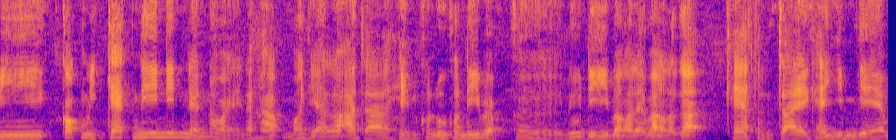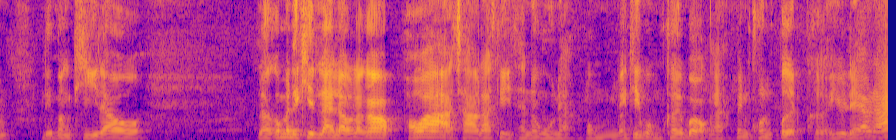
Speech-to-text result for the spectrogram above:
มีก๊อกมีแก๊กนิดนิดหน่อยหน่อยนะครับบางทีเราอาจจะเห็นคนนู้นคนนี้แบบเออดูดีบ้างอะไรบ้างแล้วก็แค่สนใจแค่ยิ้มแย้ม หรือบางทีเรา เราก็ไม่ได้คิดอะไรหรอกแล้วก็เพราะว่าชาวราศีธนูเนี่ยผมอย่างที่ผมเคยบอกไงเป็นคนเปิดเผยอยู่แล้วนะ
